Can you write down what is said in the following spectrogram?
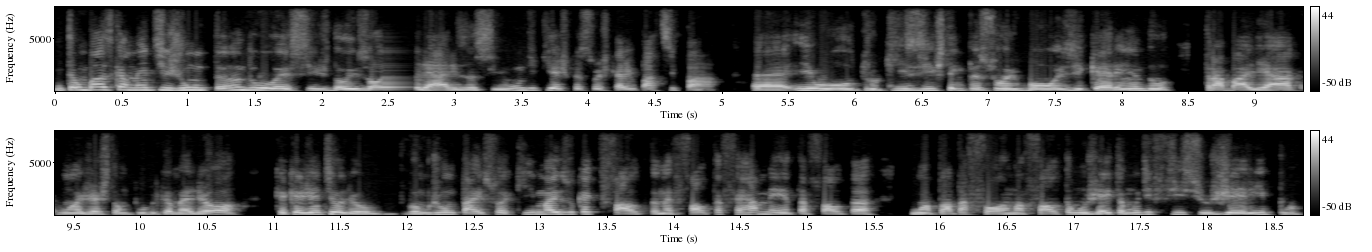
Então, basicamente, juntando esses dois olhares, assim, um de que as pessoas querem participar é, e o outro que existem pessoas boas e querendo trabalhar com a gestão pública melhor, que, que a gente olhou? Vamos juntar isso aqui, mas o que é que falta? Né? Falta ferramenta, falta uma plataforma, falta um jeito. É muito difícil gerir por,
